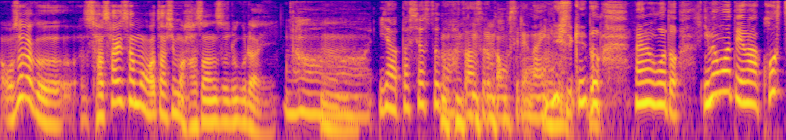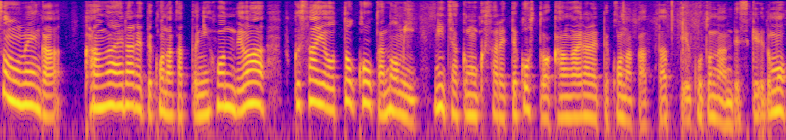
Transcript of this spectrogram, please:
おそらく笹井さんも私も破産するぐらい、うん、いや私はすぐ破産するかもしれないんですけど。なるほど。今まではコストの面が考えられてこなかった日本では副作用と効果のみに着目されてコストは考えられてこなかったっていうことなんですけれども。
